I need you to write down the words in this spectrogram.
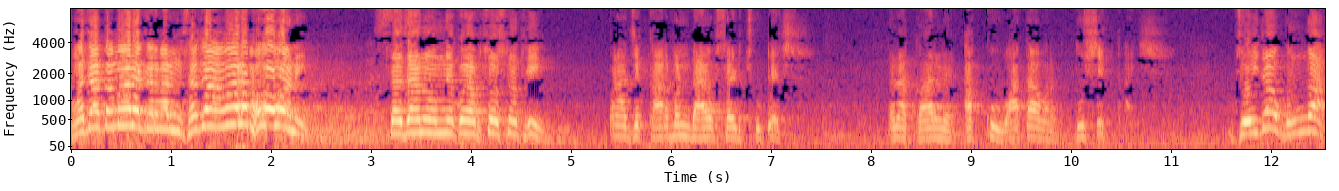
મજા તમારે કરવાની, સજા અમારે ભોગવવાની. સજાનો અમને કોઈ અફસોસ નથી. પણ આ જે કાર્બન ડાયોક્સાઇડ છૂટે છે, એના કારણે આખું વાતાવરણ દૂષિત થાય છે. જોઈ જાઓ ગંગા.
